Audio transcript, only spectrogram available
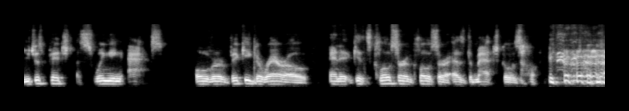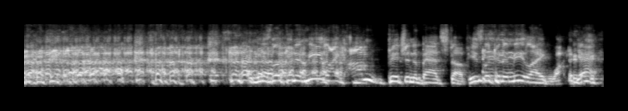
you just pitched a swinging axe over Vickie Guerrero, and it gets closer and closer as the match goes on. and he's looking at me like I'm bitching the bad stuff. He's looking at me like, what? yeah,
